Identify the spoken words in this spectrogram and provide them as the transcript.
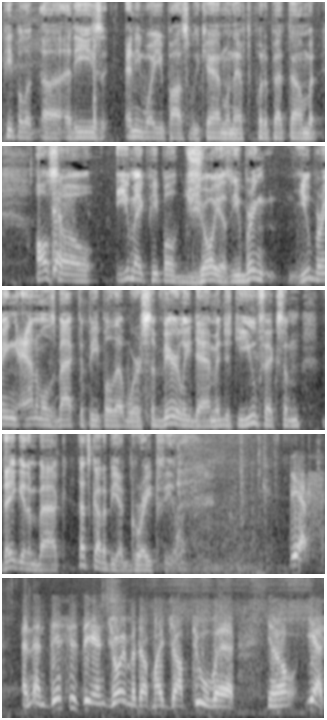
people at, uh, at ease any way you possibly can when they have to put a pet down. But also, you make people joyous. You bring you bring animals back to people that were severely damaged. You fix them, they get them back. That's got to be a great feeling. Yes, and and this is the enjoyment of my job too, where you know, yes,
